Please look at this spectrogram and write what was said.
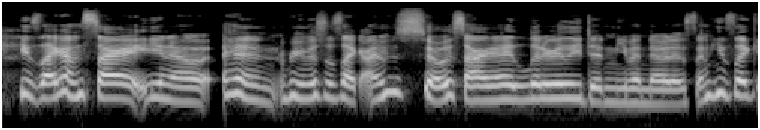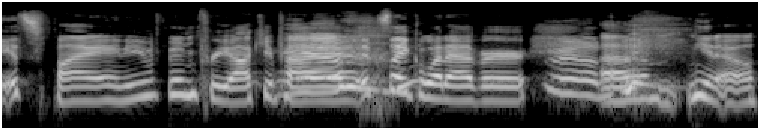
He's like, "I'm sorry," you know. And Remus is like, "I'm so sorry. I literally didn't even notice." And he's like, "It's fine. You've been preoccupied. Yeah. It's like whatever." Um, you know.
